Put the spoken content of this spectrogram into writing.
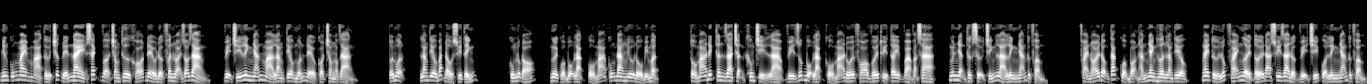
nhưng cũng may mà từ trước đến nay sách vợ trong thư khó đều được phân loại rõ ràng, vị trí linh nhãn mà Lăng Tiêu muốn đều có trong ngọc giản. Tối muộn, Lăng Tiêu bắt đầu suy tính. Cùng lúc đó, người của bộ lạc cổ mã cũng đang lưu đồ bí mật. Tổ mã đích thân ra trận không chỉ là vì giúp bộ lạc cổ mã đối phó với Thủy Tây và Vạn Sa, nguyên nhận thực sự chính là linh nhãn cực phẩm. Phải nói động tác của bọn hắn nhanh hơn Lăng Tiêu, ngay từ lúc phái người tới đã suy ra được vị trí của linh nhãn cực phẩm,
